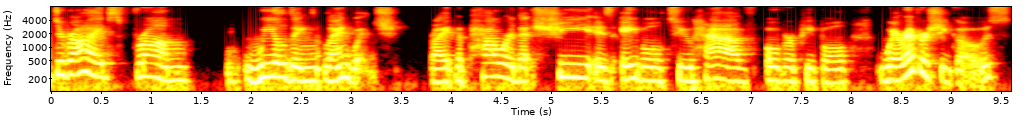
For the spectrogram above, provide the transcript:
derives from wielding language right the power that she is able to have over people wherever she goes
